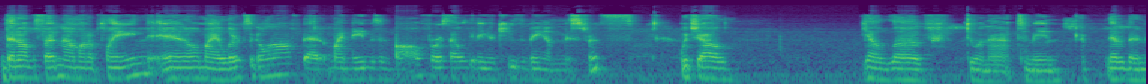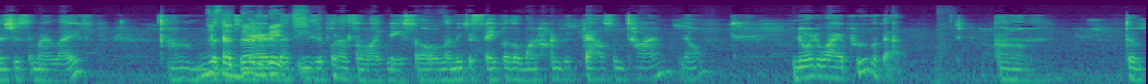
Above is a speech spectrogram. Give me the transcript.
then all of a sudden, I'm on a plane and all my alerts are going off that my name is involved. First, I was getting accused of being a mistress, which y'all, y'all love doing that to me. I've never been a mistress in my life. Um, Just but that's a narrative bitch. that's easy to put on someone like me. So let me just say for the 100,000th time, no. Nor do I approve of that. Um, the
